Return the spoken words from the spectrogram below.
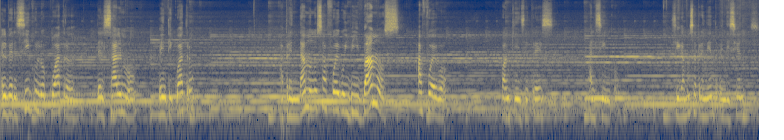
el versículo 4 del Salmo 24, aprendámonos a fuego y vivamos a fuego. Juan 15, 3 al 5. Sigamos aprendiendo bendiciones.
